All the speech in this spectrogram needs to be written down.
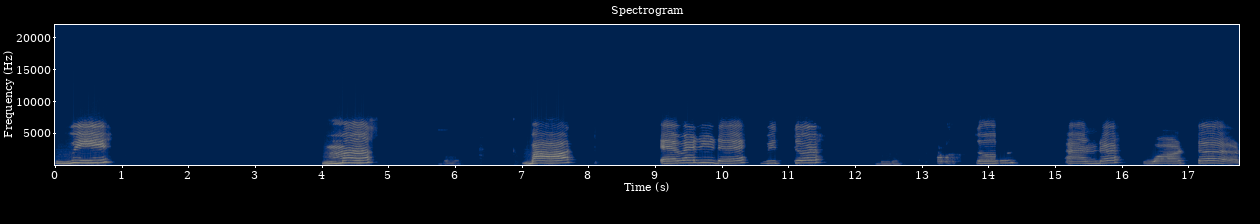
We must bath every day with the soap and water.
